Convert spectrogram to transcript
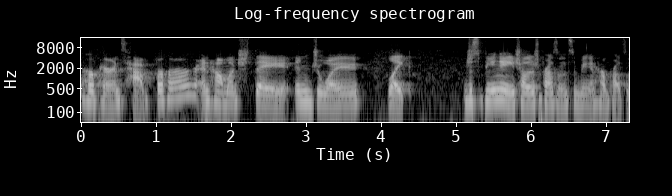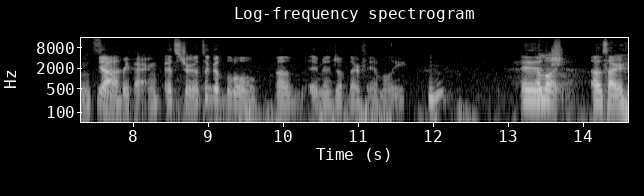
her parents have for her and how much they enjoy, like, just being in each other's presence and being in her presence Yeah. and everything. It's true. It's a good little um, image of their family. Mhm. And, And like, oh, sorry.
